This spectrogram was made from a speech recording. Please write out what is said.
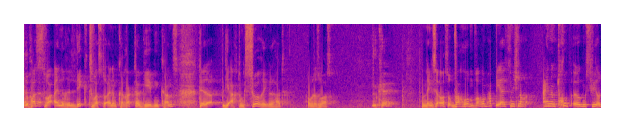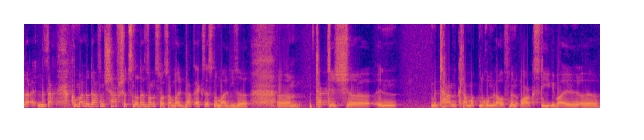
Du hast zwar ein Relikt, was du einem Charakter geben kannst, der die Achtung Sir-Regel hat. Aber das war's. Okay. Und denkst ja auch so, warum? Warum habt ihr jetzt nicht noch einen Trupp irgendwie oder gesagt, Kommando darf einen Scharfschützen oder sonst was haben? Weil Blood Axe ist nun mal diese ähm, taktisch äh, in Methan-Klamotten rumlaufenden Orks, die überall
